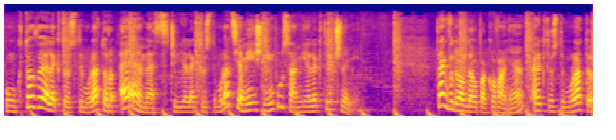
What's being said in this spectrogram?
Punktowy elektrostymulator EMS, czyli elektrostymulacja mięśni impulsami elektrycznymi. Tak wygląda opakowanie. Elektrostymulator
